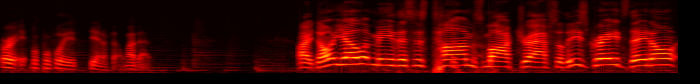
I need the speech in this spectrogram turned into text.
Or eh, before the NFL, my bad. All right, don't yell at me. This is Tom's mock draft, so these grades they don't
